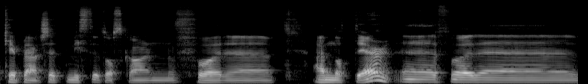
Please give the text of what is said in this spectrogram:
Cape Blanchett mistet Oscaren for uh, I'm Not There. Uh, for uh,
